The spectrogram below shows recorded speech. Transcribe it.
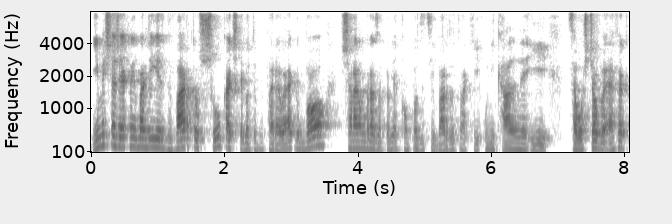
I myślę, że jak najbardziej jest warto szukać tego typu perełek, bo szara ambra zapewnia kompozycji bardzo taki unikalny i całościowy efekt,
